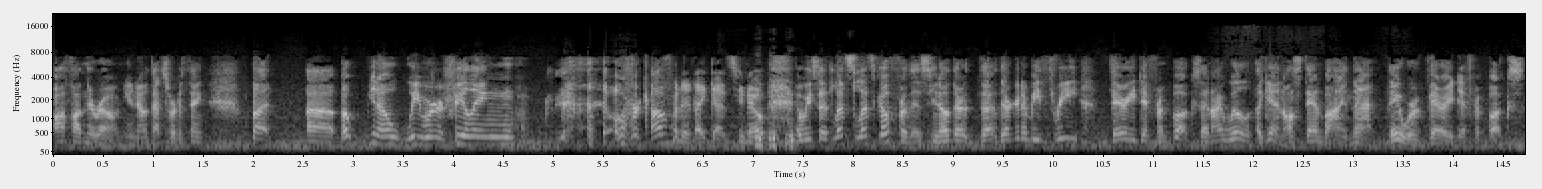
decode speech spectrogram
off on their own. You know that sort of thing. But uh, but you know we were feeling overconfident, I guess. You know, and we said let's let's go for this. You know, they're they're, they're going to be three very different books, and I will again I'll stand behind that. They were very different books.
